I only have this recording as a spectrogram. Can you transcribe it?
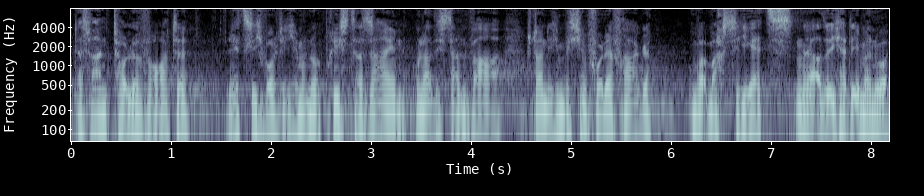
Das waren tolle Worte. Letztlich wollte ich immer nur Priester sein. Und als ich dann war, stand ich ein bisschen vor der Frage, was machst du jetzt? Ne, also ich hatte immer nur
